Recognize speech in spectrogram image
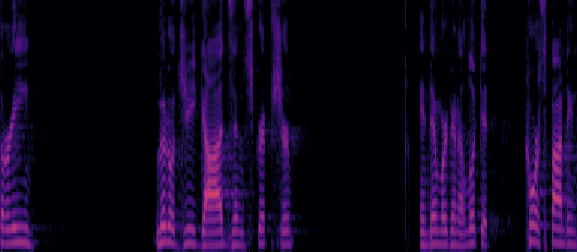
three little g gods in Scripture. And then we're going to look at corresponding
